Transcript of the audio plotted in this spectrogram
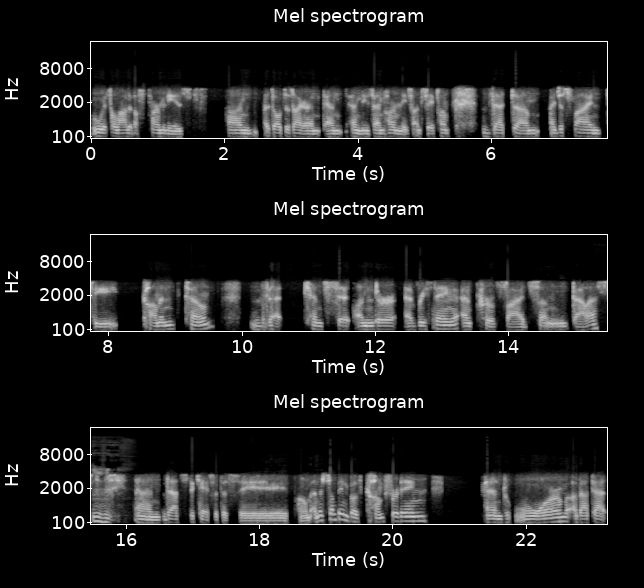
with a lot of the harmonies on Adult Desire and, and, and these end harmonies on Safe Home that um, I just find the common tone that can sit under everything and provide some ballast. Mm-hmm. And that's the case with the Safe Home. And there's something both comforting and warm about that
